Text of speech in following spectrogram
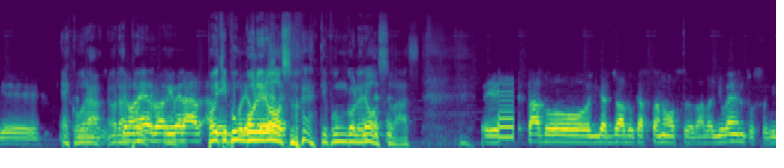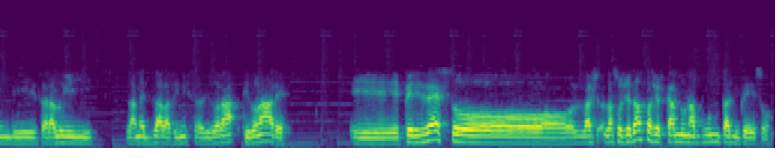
che Ecco, se ora, non, ora se non poi, erro eh, arriverà poi tipo un Empoli a gole breve. rosso, tipo un gole rosso As. È stato ingaggiato Castanos dalla Juventus, quindi sarà lui la mezzala sinistra titola- titolare. E per il resto la, la società sta cercando una punta di peso.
